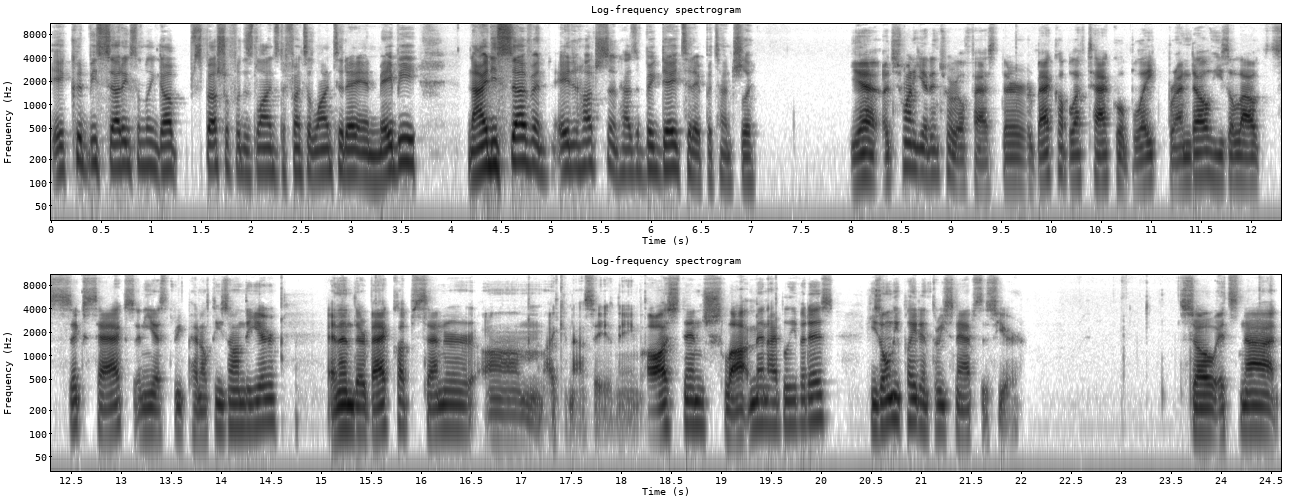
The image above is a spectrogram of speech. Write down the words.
it could be setting something up special for this Lions defensive line today. And maybe 97, Aidan Hutchinson has a big day today, potentially. Yeah, I just want to get into it real fast. Their backup left tackle, Blake Brandel, he's allowed six sacks and he has three penalties on the year. And then their backup center, um, I cannot say his name, Austin Schlottman, I believe it is. He's only played in three snaps this year, so it's not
